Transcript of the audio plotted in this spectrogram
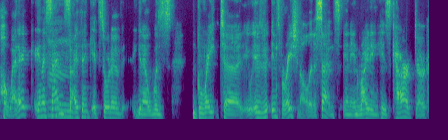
poetic in a sense. Mm. I think it sort of, you know, was great to was inspirational in a sense in in writing his character.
